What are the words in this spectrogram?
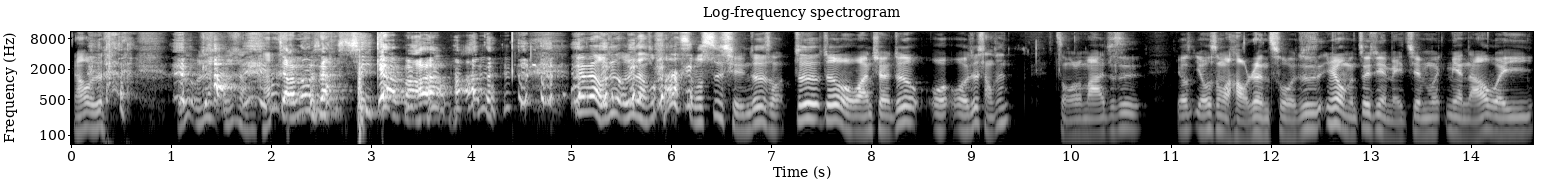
然后我就 我就我就我就想讲那么详细干嘛呀？妈的，没有没有，我就我就想说发生，什么事情？就是什么？就是就是我完全就是我我就想说。怎么了吗？就是有有什么好认错？就是因为我们最近也没见面，然后唯一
